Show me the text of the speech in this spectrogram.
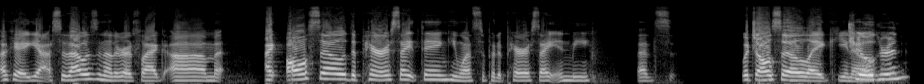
Okay. Yeah. So that was another red flag. Um. I also the parasite thing. He wants to put a parasite in me. That's which also like you know Children,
